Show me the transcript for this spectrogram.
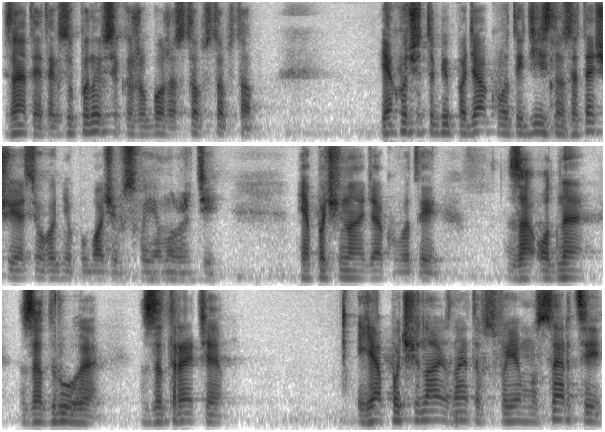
Знаєте, я так зупинився кажу, Боже, стоп, стоп, стоп. Я хочу тобі подякувати дійсно за те, що я сьогодні побачив в своєму житті. Я починаю дякувати за одне, за друге, за третє. Я починаю, знаєте, в своєму серці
